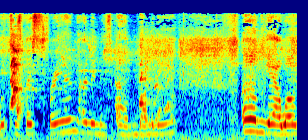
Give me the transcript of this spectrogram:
with his best friend. Her name is um Dominique. Um yeah, well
